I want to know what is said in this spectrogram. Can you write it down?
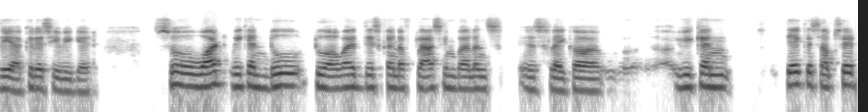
the accuracy we get. So what we can do to avoid this kind of class imbalance is like uh, we can take a subset.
